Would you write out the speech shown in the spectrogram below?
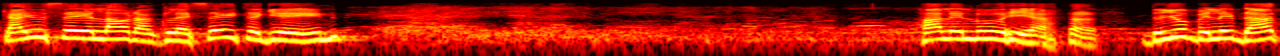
Can you say it loud and clear? Say it again. Hallelujah. Do you believe that?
